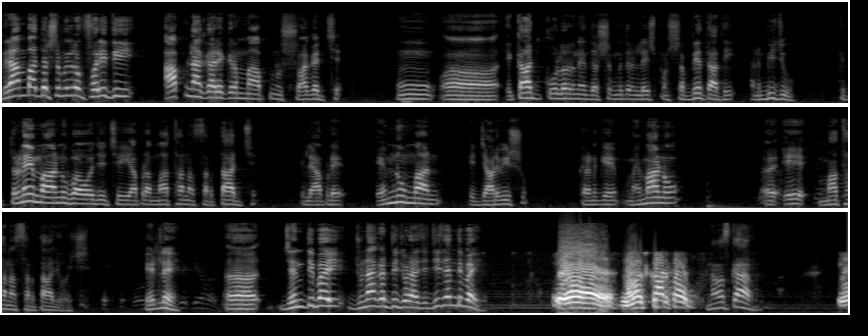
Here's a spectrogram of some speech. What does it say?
વિરામ બાદ દર્શક મિત્રો ફરીથી આપના કાર્યક્રમમાં આપનું સ્વાગત છે. હું એકાદ કોલરને દર્શક મિત્રને લઈશ પણ સભ્યતાથી. અને બીજું કે ત્રણેય મહાનુભાવો જે છે એ આપણા માથાના સરતાજ છે. એટલે આપણે એમનું માન એ જાળવીશું. કારણ કે મહેમાનો એ માથાના સરતાજ હોય છે. એટલે જયંતિભાઈ જુનાગઢથી જોડાય છે. જી જયંતિભાઈ. નમસ્કાર સાહેબ. નમસ્કાર. એ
